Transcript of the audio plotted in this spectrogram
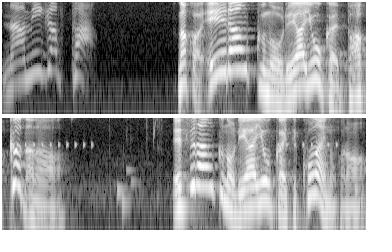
なんか A ランクのレア妖怪ばっかだな。S ランクのレア妖怪って来ないのかな？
